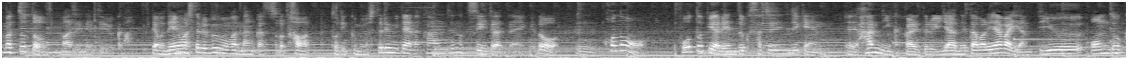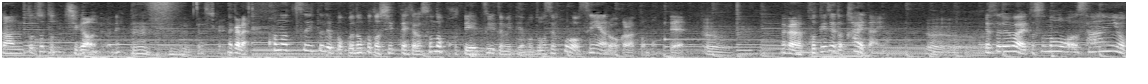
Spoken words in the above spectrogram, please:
まあ、ちょっと真面目というかでも電話してる部分はなんかちょっと変わった取り組みをしてるみたいな感じのツイートやったんやけどうん。このポートピア連続殺人事件、えー犯人書かれてるいやネタバレやばいやんっていう温度感とちょっと違うんだよね。うん確かだからこのツイートで僕のことを知った人がその固定ツイート見てもどうせフォローせんやろうからと思って。にだから固定ツイート変えたんよ。うんうんうん。でそれは、えっと、その34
